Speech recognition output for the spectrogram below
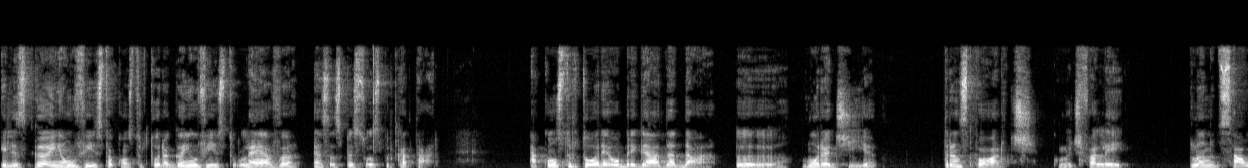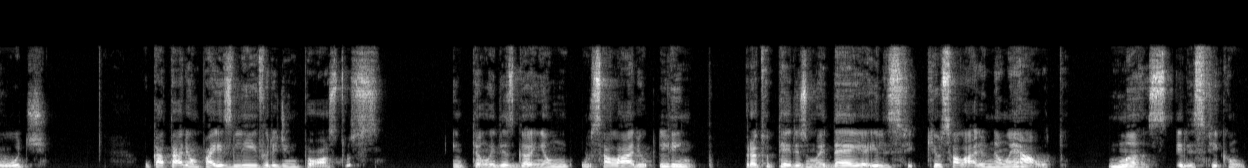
eles ganham visto, a construtora ganha o visto, leva essas pessoas para o Catar. A construtora é obrigada a dar uh, moradia, transporte, como eu te falei, plano de saúde. O Catar é um país livre de impostos, então eles ganham o salário limpo. Para tu teres uma ideia, eles que o salário não é alto, mas eles ficam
